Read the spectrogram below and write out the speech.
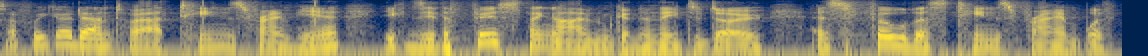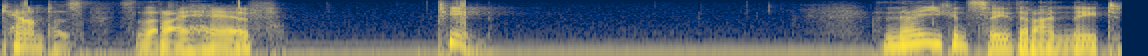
So if we go down to our tens frame here, you can see the first thing I'm going to need to do is fill this tens frame with counters so that I have 10. And now you can see that I need to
